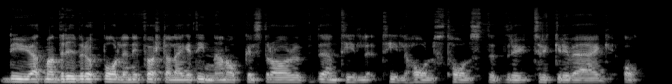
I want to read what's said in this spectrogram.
det är ju att man driver upp bollen i första läget innan Ockels drar upp den till, till Holst. Holst trycker iväg och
